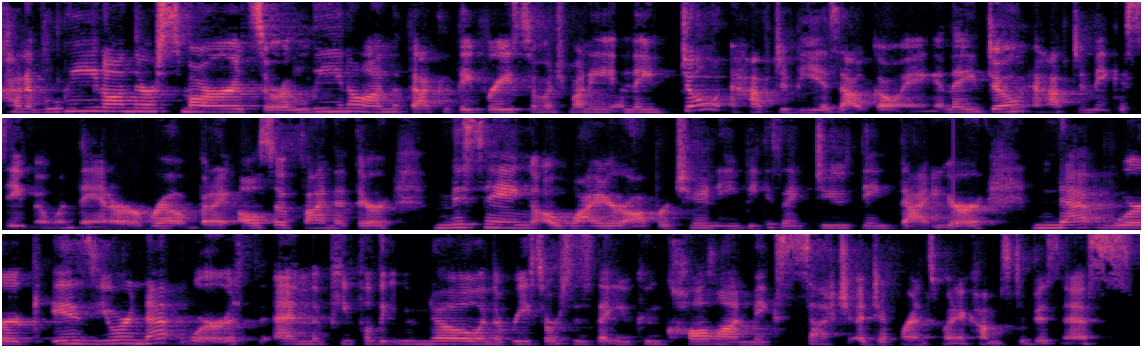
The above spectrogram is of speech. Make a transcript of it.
kind of lean on their smarts or lean on the fact that they've raised so much money and they don't have to be as outgoing and they don't have to make a statement when they enter a room. But I also find that they're missing a wider opportunity because I do think that your network is your net worth and the people that you know and the resources that you can call on make such a difference when it comes to business.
